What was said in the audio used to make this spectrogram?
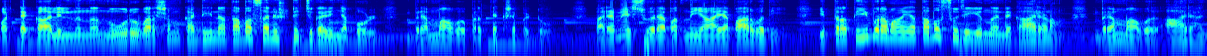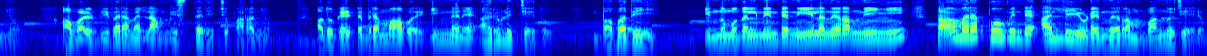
ഒറ്റക്കാലിൽ നിന്ന് നൂറു വർഷം കഠിന തപസ് അനുഷ്ഠിച്ചു കഴിഞ്ഞപ്പോൾ ബ്രഹ്മാവ് പ്രത്യക്ഷപ്പെട്ടു. പരമേശ്വര പത്നിയായ പാർവതി ഇത്ര തീവ്രമായ തപസ്സു ചെയ്യുന്നതിന്റെ കാരണം ബ്രഹ്മാവ് ആരാഞ്ഞു. അവൾ വിവരമെല്ലാം വിസ്തരിച്ചു പറഞ്ഞു. അതുകേട്ട് ബ്രഹ്മാവ് ഇങ്ങനെ അരുളി ചെയ്തു. ഭവതി ഇന്നു മുതൽ നിന്റെ നീല നിറം നീങ്ങി താമരപ്പൂവിന്റെ അല്ലിയുടെ നിറം വന്നുചേരും.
